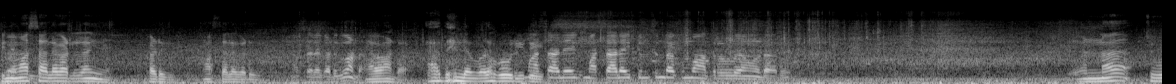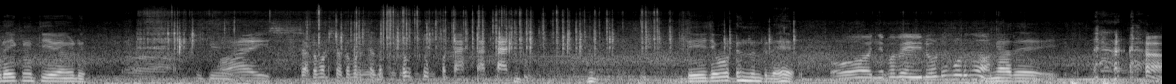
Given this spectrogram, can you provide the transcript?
പിന്നെ മസാല കടലാണ്. കടുക്. മസാല കടുക്. മസാല കടുക് വേണ്ട. ആ വേണ്ട. അതെല്ലാം ഇവിടെ കൂടിയിട്ട് മസാല മസാല ഐറ്റംസ് ഉണ്ടാക്കുമ്പോൾ മാത്രമേ ഉള്ളൂ ഞാൻ ഇടാറ്. എണ്ണ ചൂടായിക്കണ തീ ഇട്. ചട്ടപ്പട്ട് ചട്ടപ്പട്ട് ചട്ടപ്പട്ട് ഡി ജെ പൊട്ടുന്നുണ്ടല്ലേ? ഓ ഇനിയിപ്പോ വെയിലോട്ടും കൊടുക്കും അതെ.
